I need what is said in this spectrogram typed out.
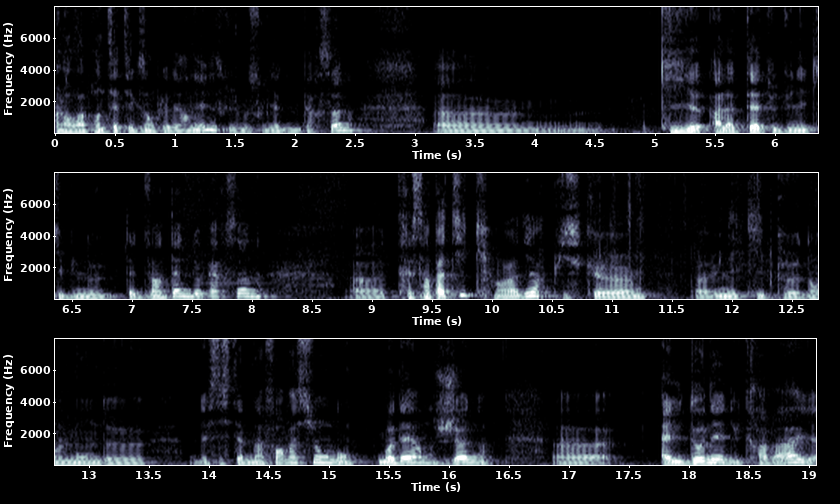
Alors, on va prendre cet exemple dernier, parce que je me souviens d'une personne qui, à la tête d'une équipe d'une peut-être vingtaine de personnes, très sympathique, on va dire, puisque une équipe dans le monde euh, des systèmes d'information, donc moderne, jeune. Euh, elle donnait du travail,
